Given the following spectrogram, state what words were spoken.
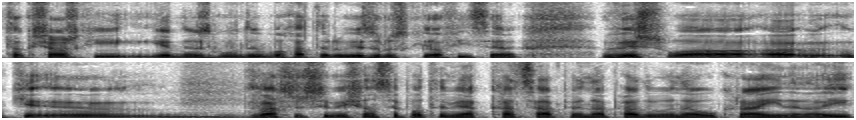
to książki, jednym z głównych bohaterów jest ruski oficer, wyszło dwa czy trzy miesiące po tym, jak kacapy napadły na Ukrainę. No i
